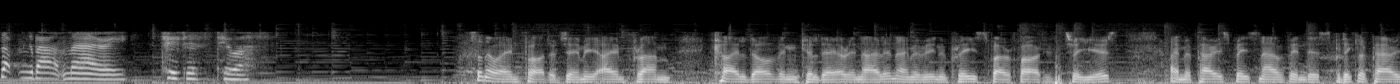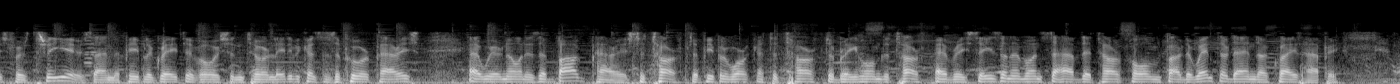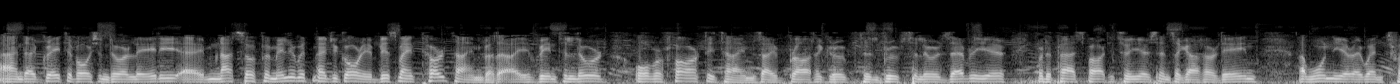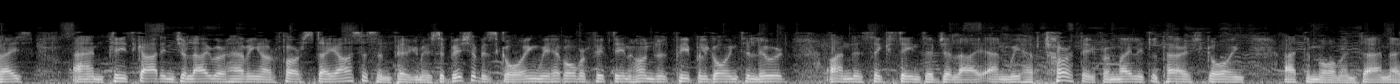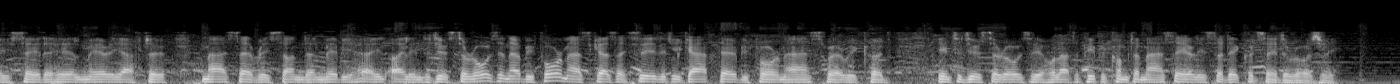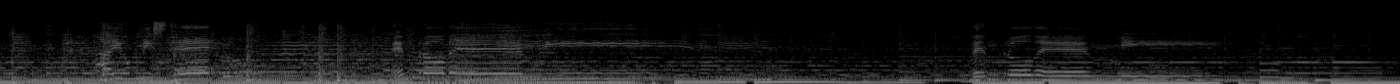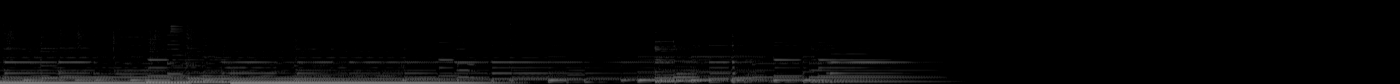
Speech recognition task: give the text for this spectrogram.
something about Mary Totus2us. So now I'm Father Jimmy. I'm from Dove in Kildare in Ireland. I've been a priest for 43 years. I'm a parish priest now I've in this particular parish for three years and the people of great devotion to Our Lady because it's a poor parish. Uh, we're known as a bog parish, the turf. The people work at the turf to bring home the turf every season and once they have the turf home for the winter then they're quite happy and have great devotion to Our Lady. I'm not so familiar with Medjugorje. This is my third time, but I have been to Lourdes over 40 times. I've brought a group to groups to Lourdes every year for the past 42 years since I got ordained. And one year I went twice. And please God, in July we're having our first diocesan pilgrimage. The bishop is going. We have over 1,500 people going to Lourdes on the 16th of July, and we have 30 from my little parish going at the moment. And I say the Hail Mary after Mass every Sunday, and maybe I'll, introduce the Rosary now before Mass because I see a little gap there before Mass where we could introduce the Rosary. A whole lot of people come to Mass early so they could say the Rosary. dentro de.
